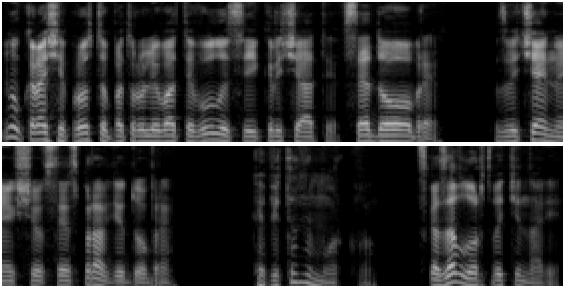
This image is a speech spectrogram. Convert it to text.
ну краще просто патрулювати вулиці і кричати Все добре. Звичайно, якщо все справді добре. Капітане Моркво, сказав лорд Ветінарі,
